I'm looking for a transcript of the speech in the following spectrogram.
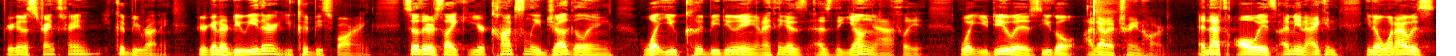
If you're going to strength train, you could be running. If you're going to do either, you could be sparring. So there's like you're constantly juggling what you could be doing and I think as as the young athlete, what you do is you go I got to train hard. And that's always I mean, I can, you know, when I was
